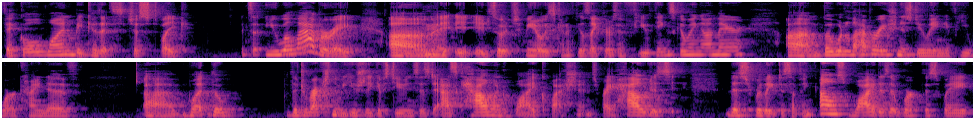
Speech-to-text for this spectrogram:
fickle one because it's just like it's you elaborate. Um, mm. it, it, so to me, it always kind of feels like there's a few things going on there. Um, but what elaboration is doing, if you are kind of uh, what the the direction that we usually give students is to ask how and why questions, right? How does this relate to something else? Why does it work this way?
